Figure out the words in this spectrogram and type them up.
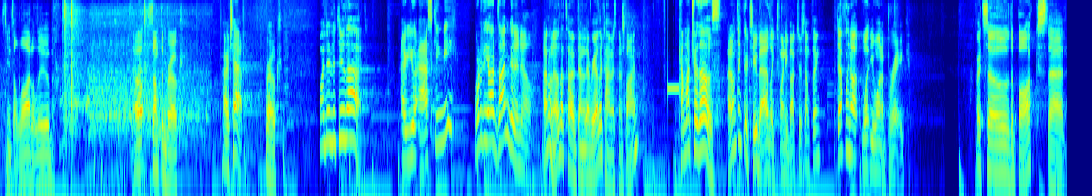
This needs a lot of lube. Oh, something broke. Our tap broke. Why did it do that? Are you asking me? What are the odds I'm gonna know? I don't know, that's how I've done it every other time, it's been fine. How much are those? I don't think they're too bad, like 20 bucks or something. definitely not what you want to break. All right, so the box that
